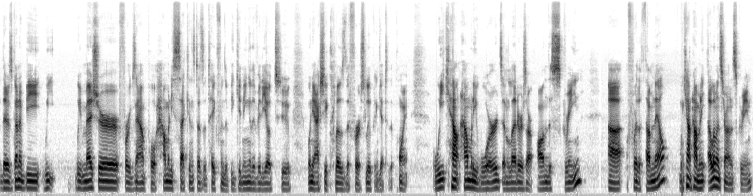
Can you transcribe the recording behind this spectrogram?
there's going to be we we measure for example how many seconds does it take from the beginning of the video to when you actually close the first loop and get to the point we count how many words and letters are on the screen uh, for the thumbnail. We count how many elements are on the screen,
